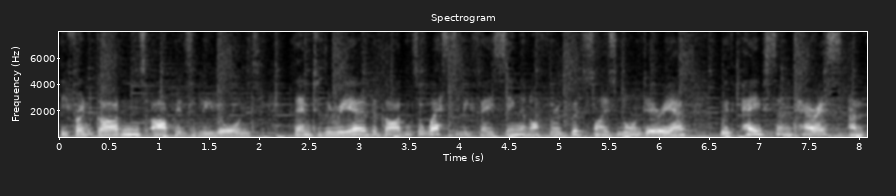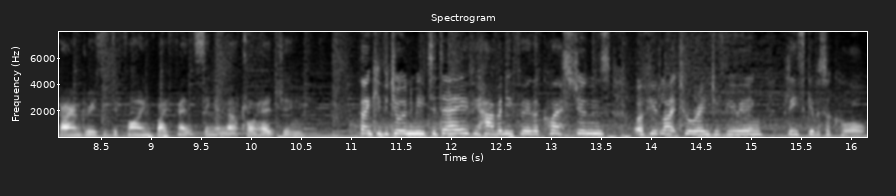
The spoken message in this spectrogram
The front gardens are principally lawned. Then to the rear, the gardens are westerly facing and offer a good sized lawned area with paved sun terrace and boundaries are defined by fencing and natural hedging. Thank you for joining me today. If you have any further questions or if you'd like to arrange a viewing, please give us a call.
